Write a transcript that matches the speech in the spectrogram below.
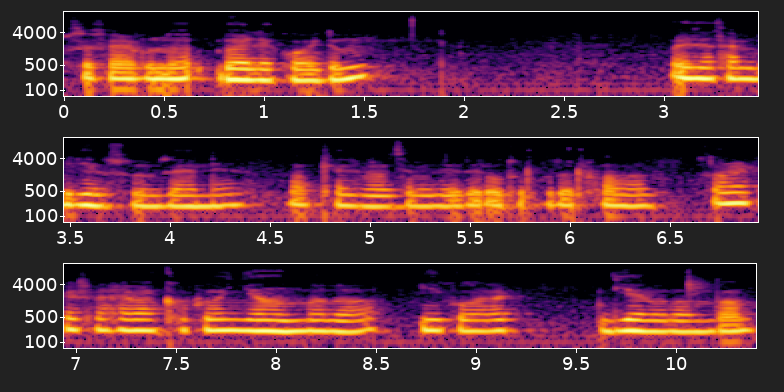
Bu sefer bunu böyle koydum. Böyle zaten biliyorsunuz yani makyaj malzemeleridir, odur budur falan. Sonra arkadaşlar hemen kapının yanında da ilk olarak diğer odamdan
